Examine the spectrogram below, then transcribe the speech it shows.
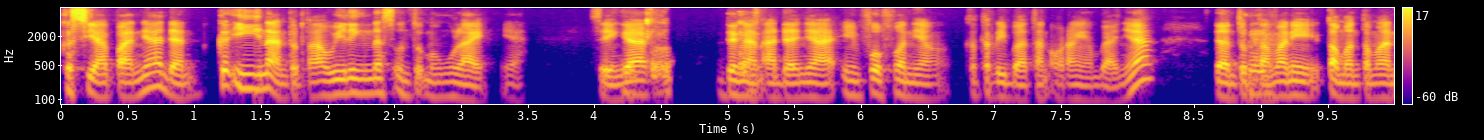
kesiapannya dan keinginan terutama willingness untuk memulai ya. Sehingga Betul. dengan adanya involvement yang keterlibatan orang yang banyak dan terutama hmm. nih teman-teman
